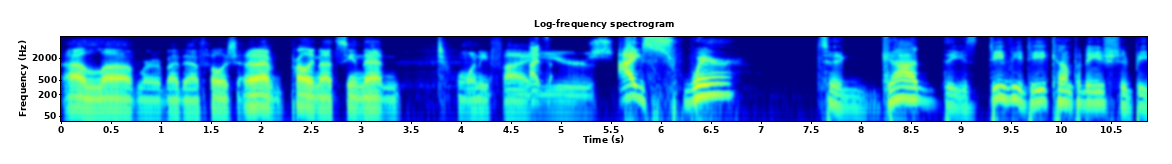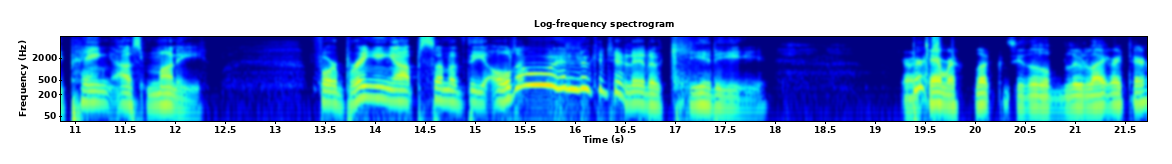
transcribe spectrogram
I love Murder by Death. Holy shit. And I've probably not seen that in 25 I- years. I swear to God, these DVD companies should be paying us money for bringing up some of the old. Oh, look at your little kitty. You're on camera. Look, see the little blue light right there?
